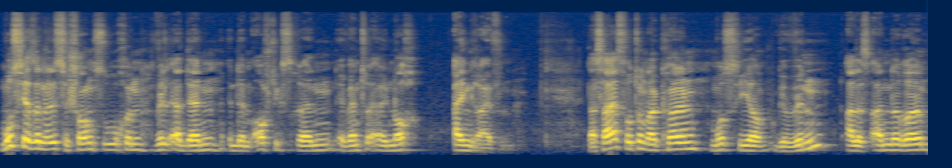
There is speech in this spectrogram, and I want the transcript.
Muss hier seine Liste Chance suchen, will er denn in dem Aufstiegsrennen eventuell noch eingreifen. Das heißt, Fortuna Köln muss hier gewinnen. Alles andere,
